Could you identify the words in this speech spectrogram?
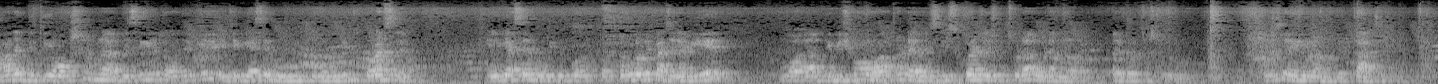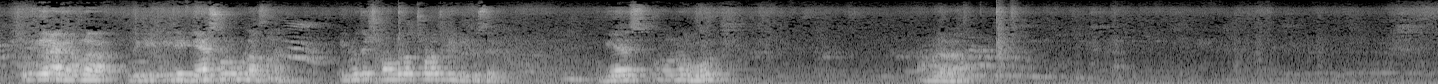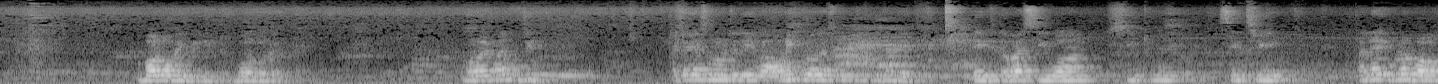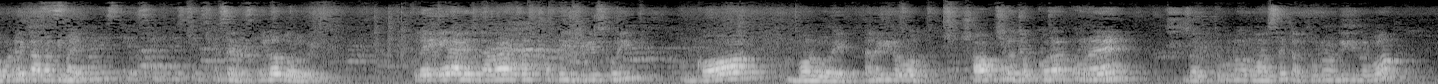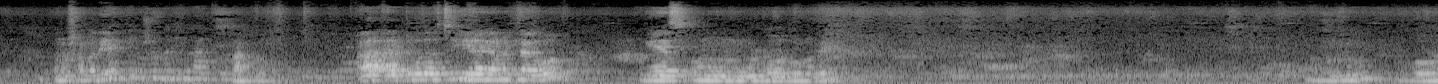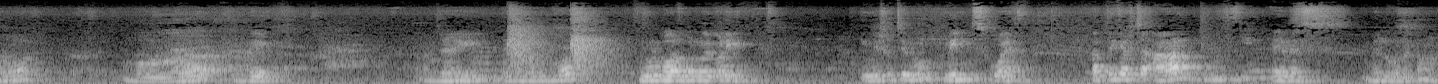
আমাদের দ্বিতীয় অংশে, আমরা বেসিক্যালি তোমাদেরকে এই যে গ্যাসের গতিবিদ্যুৎ করেছিলাম, এই গ্যাসের গতিবিদ্যুৎ তত্ত্বগুলোকে কাজে লাগিয়ে পিভি সমান ওয়ান থার্ড স্কোয়ার যে সূত্রটা, ওটা আমরা বের করার চেষ্টা করব। ঠিক আছে? এইগুলো আমাদের কাজ। তো এর আগে আমরা দেখি, এই যে গ্যাস অণুগুলো আছে না, এগুলো যে সর্বদা ছড়াছড়ি করতেছে, গ্যাস অণু আমরা বর্গবেগ একটু, বর্গবেগ। বর্গবেগ মানে বুঝি? একটা গ্যাস অণু যদি বা অনেকগুলো গ্যাস অণু যদি থাকে এই যদি হয় C one C two C three তাহলে এগুলোর বর্গ করলে তো আমরা কি পাই? এগুলোর বর্গবেগ। তাহলে এর আগে যদি আমরা একটা শব্দ ইন্ট্রোডিউস করি গড় বর্গবেগ তাহলে কি করব? সবগুলো যোগ করার পরে যতগুলো আছে ততগুলো আগে কি করব? অনুসংখ্যা দিয়ে ভাগ করব। আর আরেকটা কথা হচ্ছে এর আগে আমরা কি লাগাবো? গ্যাস অণু মূল মূল গড় বর্গবেগ জানি মূল গড় বর্গবেগ মানে ইংলিশ হচ্ছে রুট মিন স্কোয়ার। তার থেকে আসছে আর এম এস। ভ্যালু বলে কেমন?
